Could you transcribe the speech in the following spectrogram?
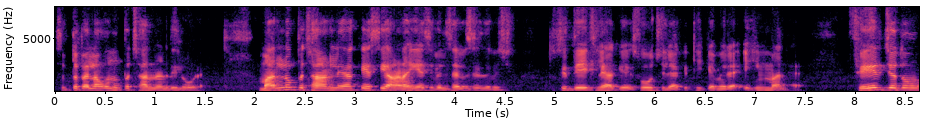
ਸਭ ਤੋਂ ਪਹਿਲਾਂ ਉਹਨੂੰ ਪਛਾਣਨ ਦੀ ਲੋੜ ਹੈ ਮੰਨ ਲਓ ਪਛਾਣ ਲਿਆ ਕਿ ਅਸੀਂ ਆਣਾ ਹੀ ਹੈ ਸਿਵਲ ਸਰਵਿਸਿਜ਼ ਦੇ ਵਿੱਚ ਤੁਸੀਂ ਦੇਖ ਲਿਆ ਕਿ ਸੋਚ ਲਿਆ ਕਿ ਠੀਕ ਹੈ ਮੇਰਾ ਇਹੀ ਮਨ ਹੈ ਫਿਰ ਜਦੋਂ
